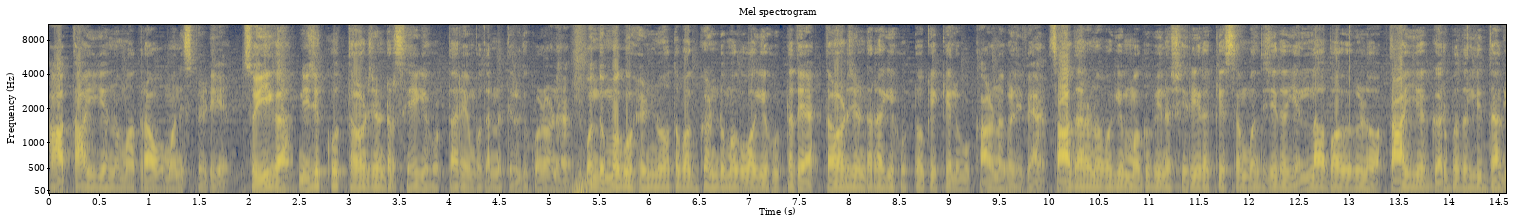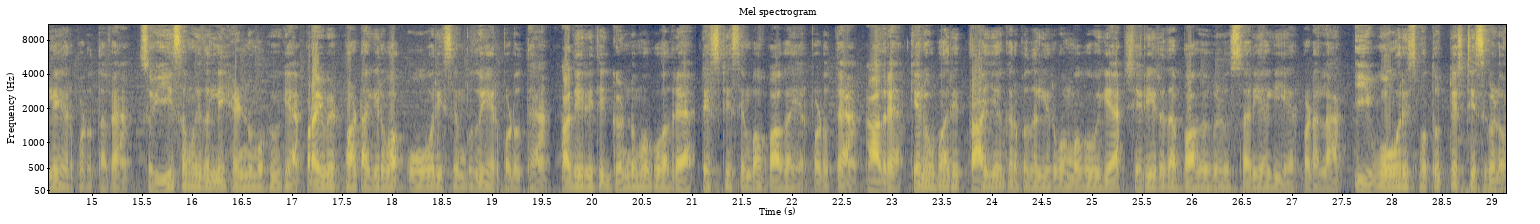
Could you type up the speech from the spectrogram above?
ಆ ತಾಯಿಯನ್ನ ಮಾತ್ರ ಅವಮಾನಿಸಬೇಡಿ. ಸೊ ಈಗ ನಿಜಕ್ಕೂ ಥರ್ಡ್ ಜೆಂಡರ್ಸ್ ಹೇಗೆ ಹುಟ್ಟುತ್ತಾರೆ ಎಂಬುದನ್ನ ತಿಳಿದುಕೊಳ್ಳೋಣ. ಒಂದು ಮಗು ಹೆಣ್ಣು ಅಥವಾ ಗಂಡು ಮಗುವಾಗಿ ಹುಟ್ಟದೆ ಥರ್ಡ್ ಜೆಂಡರ್ ಆಗಿ ಹುಟ್ಟೋಕೆ ಕೆಲವು ಕಾರಣಗಳಿವೆ. ಸಾಧಾರಣವಾಗಿ ಮಗುವಿನ ಶರೀರಕ್ಕೆ ಸಂಬಂಧಿಸಿದ ಎಲ್ಲಾ ಭಾಗಗಳು ತಾಯಿಯ ಗರ್ಭದಲ್ಲಿದ್ದಾಗಲೇ ಏರ್ಪಡುತ್ತವೆ. ಸೊ ಈ ಸಮಯದಲ್ಲಿ ಹೆಣ್ಣು ಮಗುವಿಗೆ ಪ್ರೈವೇಟ್ ಪಾರ್ಟ್ ಆಗಿರುವ ಓವರಿಸ್ ಎಂಬುದು ಏರ್ಪಡುತ್ತೆ. ಅದೇ ರೀತಿ ಗಂಡು ಮಗು ಆದ್ರೆ ಟೆಸ್ಟಿಸ್ ಎಂಬ ಭಾಗ ಏರ್ಪಡುತ್ತೆ. ಆದ್ರೆ ಕೆಲವು ಬಾರಿ ತಾಯಿಯ ಗರ್ಭದಲ್ಲಿರುವ ಮಗುವಿಗೆ ಶರೀರದ ಭಾಗಗಳು ಸರಿಯಾಗಿ ಏರ್ಪಡಲ್ಲ. ಈ ಓವರಿಸ್ ಮತ್ತು ಟೆಸ್ಟಿಸ್ಗಳು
